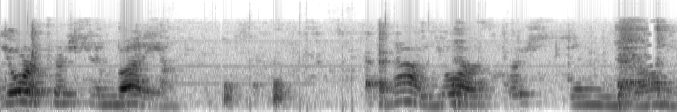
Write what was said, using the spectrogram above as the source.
You're a Christian Bunny. Now you're a Christian Bunny.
